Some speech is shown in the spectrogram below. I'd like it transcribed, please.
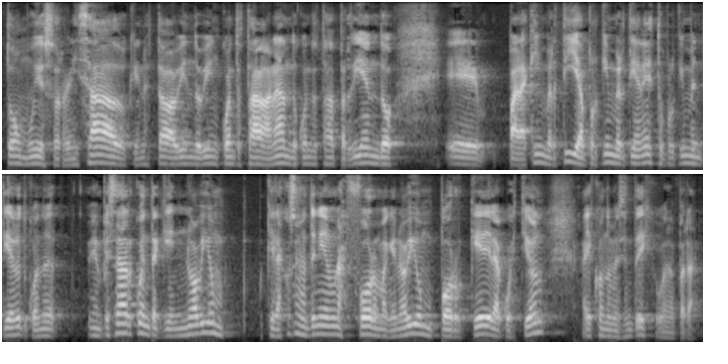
todo muy desorganizado, que no estaba viendo bien cuánto estaba ganando, cuánto estaba perdiendo, eh, para qué invertía, por qué invertía en esto, por qué invertía en otro. Cuando me empecé a dar cuenta que no había un, que las cosas no tenían una forma, que no había un porqué de la cuestión, ahí es cuando me senté y dije, bueno, para,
